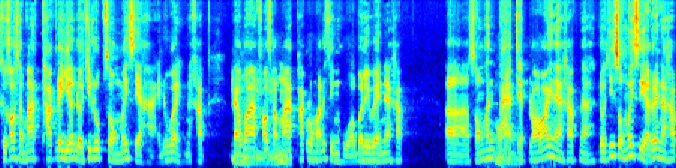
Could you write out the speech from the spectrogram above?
คือเขาสามารถพักได้เยอะโดยที่รูปทรงไม่เสียหายด้วยนะครับแปลว่าเขาสามารถพักลงมาได้ถึงหัวบริเวณเนี้ยครับเอ่อสองพันแปดเจ็ดร้อยนะครับนะโดยที่ทรงไม่เสียด้วยนะครับ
